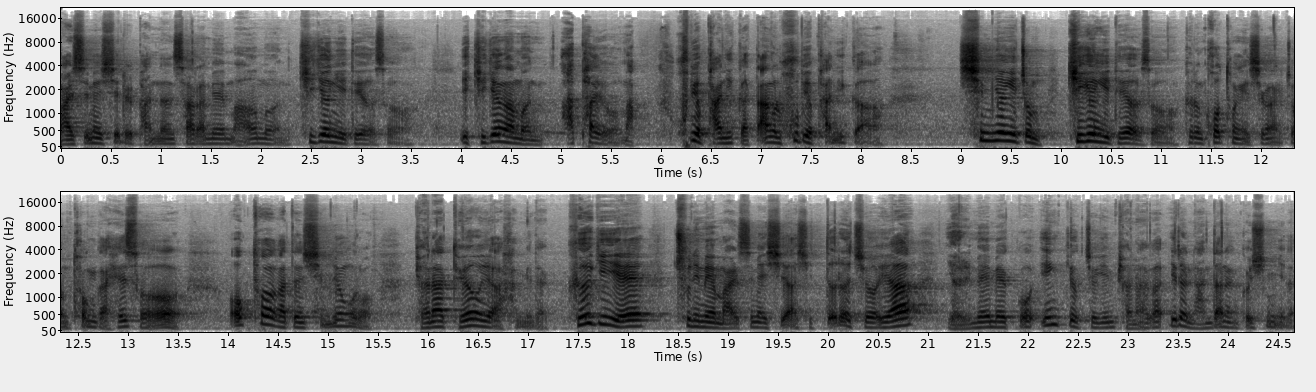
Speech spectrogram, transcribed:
말씀의 씨를 받는 사람의 마음은 기경이 되어서 이 기경하면 아파요. 막 후벼 파니까 땅을 후벼 파니까 심령이 좀 기경이 되어서 그런 고통의 시간을 좀 통과해서 옥토와 같은 심령으로 변화되어야 합니다. 거기에 주님의 말씀의 씨앗이 떨어져야 열매 맺고 인격적인 변화가 일어난다는 것입니다.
